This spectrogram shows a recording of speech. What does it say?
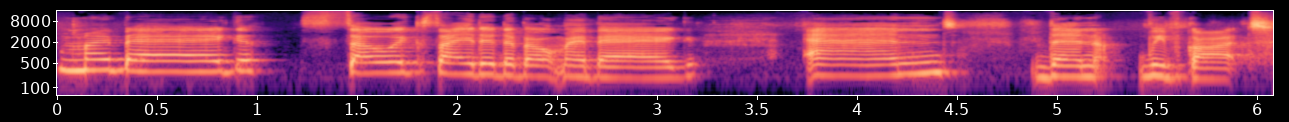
My bag, so excited about my bag. And then we've got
